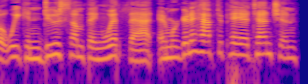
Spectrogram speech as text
but we can do something with that. And we're going to have to pay attention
